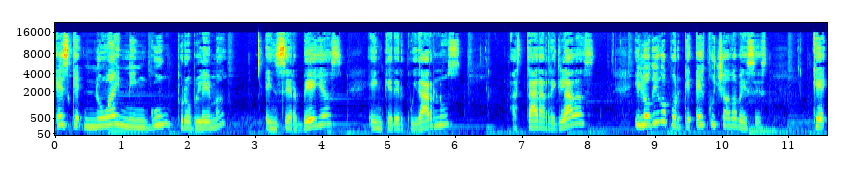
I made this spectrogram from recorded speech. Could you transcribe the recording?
es que no hay ningún problema en ser bellas, en querer cuidarnos, a estar arregladas. Y lo digo porque he escuchado a veces que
